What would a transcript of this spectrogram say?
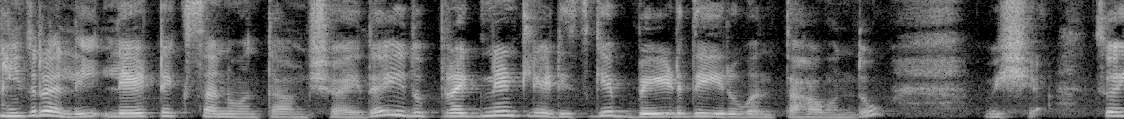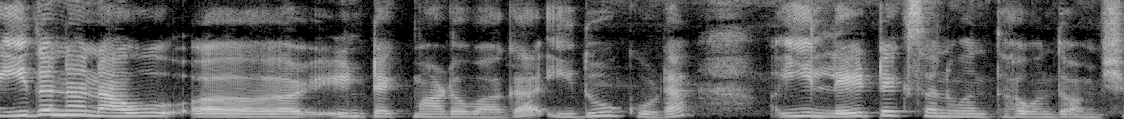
ಇದರಲ್ಲಿ ಲೇಟೆಕ್ಸ್ ಅನ್ನುವಂಥ ಅಂಶ ಇದೆ. ಇದು ಪ್ರೆಗ್ನೆಂಟ್ ಲೇಡೀಸ್ಗೆ ಬೇಡದೇ ಇರುವಂತಹ ಒಂದು ವಿಷಯ. ಸೊ ಇದನ್ನು ನಾವು ಇಂಟೆಕ್ ಮಾಡುವಾಗ ಇದು ಕೂಡ ಈ ಲೇಟೆಕ್ಸ್ ಅನ್ನುವಂತಹ ಒಂದು ಅಂಶ,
